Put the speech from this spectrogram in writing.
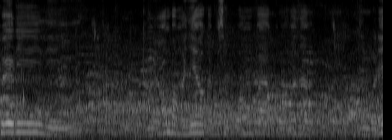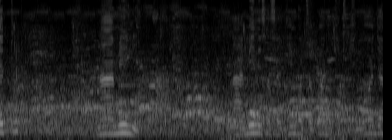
kweli ni tumeomba mwenyewe kabisa kuomba kuongoza jimbo letu. Naamini naamini sasa jimbo tutakuwa ni kitu kimoja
